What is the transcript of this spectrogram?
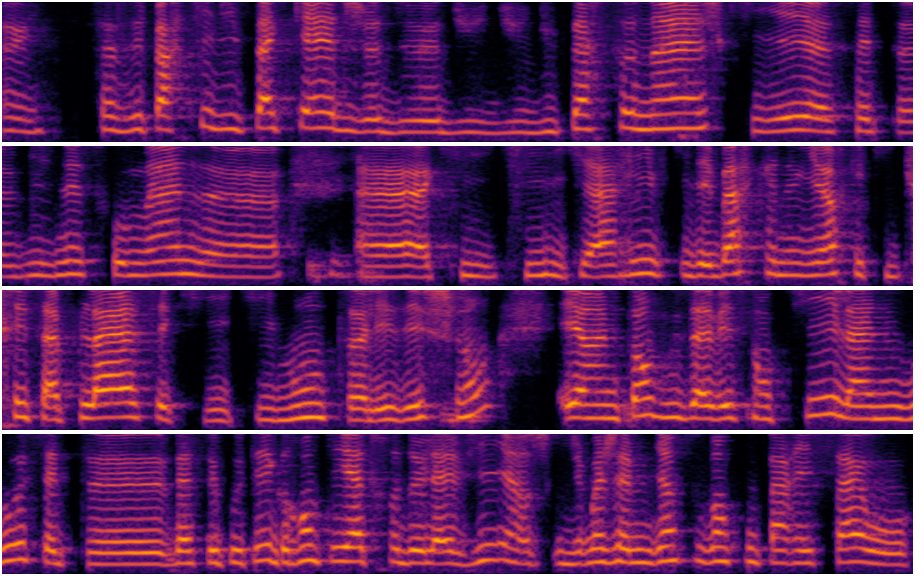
Oui, ça faisait partie du package du, personnage qui est euh, cette businesswoman euh, euh, qui, qui, arrive, qui débarque à New York et qui crée sa place et qui, monte les échelons. Et en même temps, vous avez senti là à nouveau cette, bah, ce côté grand théâtre de la vie. Hein. Moi, j'aime bien souvent comparer ça au,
